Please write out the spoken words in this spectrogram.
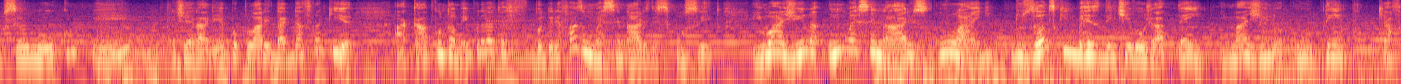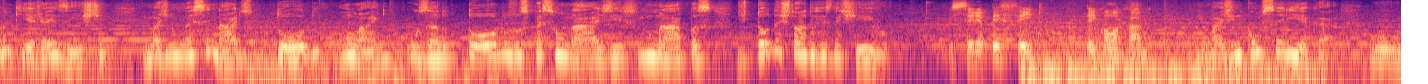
o seu lucro e geraria popularidade da franquia. A Capcom também poderia, ter, poderia fazer um mercenários desse conceito. Imagina um mercenários online dos anos que Resident Evil já tem. Imagina o tempo que a franquia já existe. Imagina um mercenários todo online, usando todos os personagens e mapas de toda a história do Resident Evil. Isso seria perfeito. Bem colocado. Imagine como seria, cara. O,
